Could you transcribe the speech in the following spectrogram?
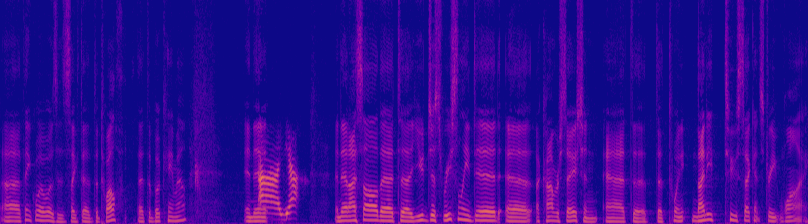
Uh, I think what was it? It's like the the twelfth that the book came out, and then Uh, yeah. and then I saw that uh, you just recently did a, a conversation at the the 20, 92 Second Street Y,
